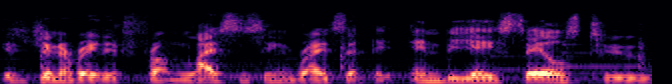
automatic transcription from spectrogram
is generated from licensing rights that the NBA sells to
